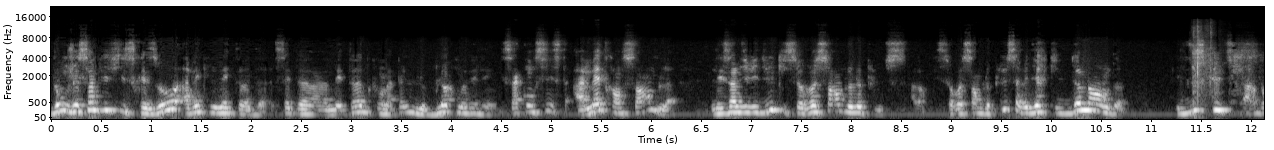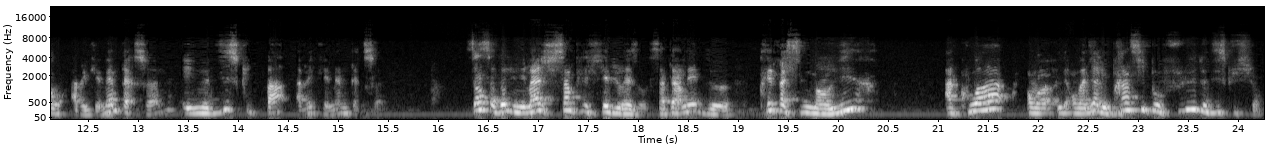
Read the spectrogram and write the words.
Donc, je simplifie ce réseau avec une méthode. C'est une méthode qu'on appelle le block modeling. Ça consiste à mettre ensemble les individus qui se ressemblent le plus. Alors, qui se ressemblent le plus, ça veut dire qu'ils demandent, ils discutent, pardon, avec les mêmes personnes et ils ne discutent pas avec les mêmes personnes. Ça, ça donne une image simplifiée du réseau. Ça permet de très facilement lire à quoi, on va, dire, les principaux flux de discussion.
